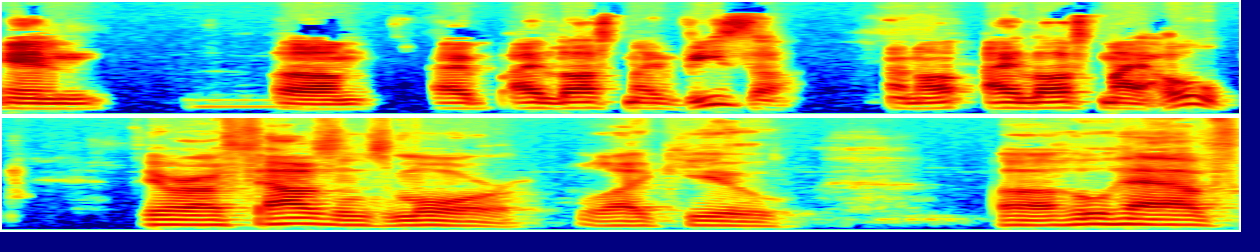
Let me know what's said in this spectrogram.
and um, I, I lost my visa and I lost my hope. There are thousands more like you uh, who have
